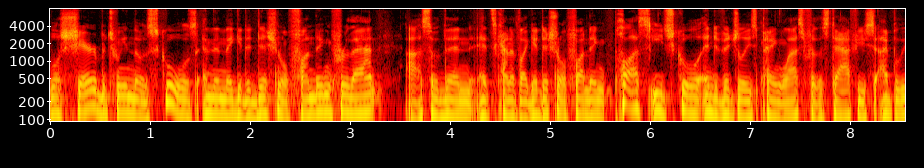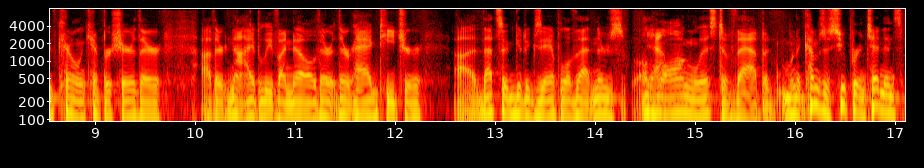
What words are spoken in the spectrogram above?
will share between those schools, and then they get additional funding for that. Uh, so then it's kind of like additional funding plus each school individually is paying less for the staff. You, I believe Carroll and Kuemper share their, uh, their not I believe I know their their ag teacher uh, that's a good example of that. And there's a yeah. long list of that. But when it comes to superintendents,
